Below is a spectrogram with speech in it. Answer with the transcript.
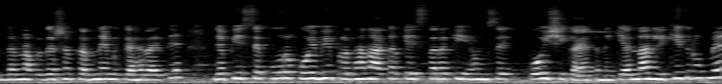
धरना प्रदर्शन करने में कह रहे थे, जबकि इससे पूर्व कोई भी प्रधान आकर के इस तरह की हमसे कोई शिकायत नहीं किया, न लिखित रूप में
